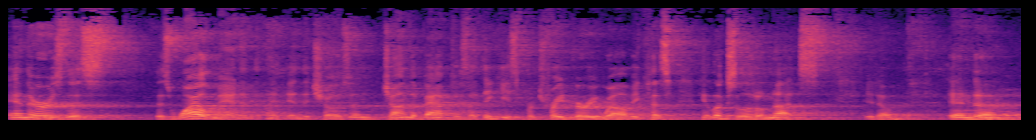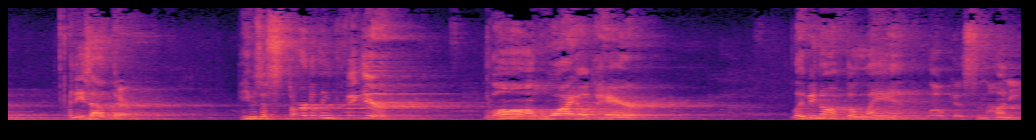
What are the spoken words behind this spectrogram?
And there is this this wild man in the, in the, Chosen, John the Baptist, I think he's portrayed very well because he looks a little nuts, you know? And, uh, and he's out there. He was a startling figure, long, wild hair, living off the land, locusts and honey,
